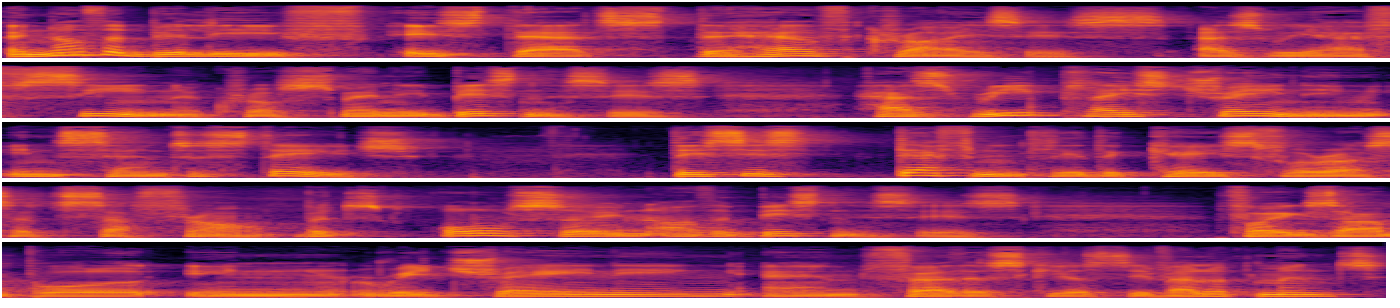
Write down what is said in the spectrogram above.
Another belief is that the health crisis, as we have seen across many businesses, has replaced training in center stage. This is definitely the case for us at Safran, but also in other businesses. For example, in retraining and further skills development,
